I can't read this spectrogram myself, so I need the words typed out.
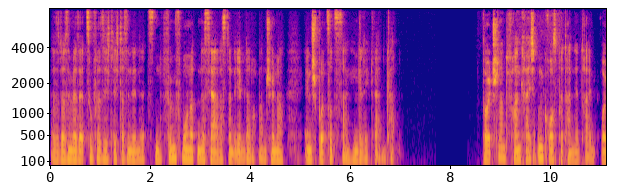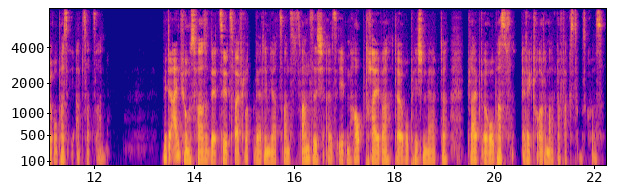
Also da sind wir sehr zuversichtlich, dass in den letzten fünf Monaten des Jahres dann eben da nochmal ein schöner Endspurt sozusagen hingelegt werden kann. Deutschland, Frankreich und Großbritannien treiben Europas E-Absatz an. Mit der Einführungsphase der CO2-Flottenwerte im Jahr 2020 als eben Haupttreiber der europäischen Märkte bleibt Europas Elektroautomarkt auf Wachstumskurs.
